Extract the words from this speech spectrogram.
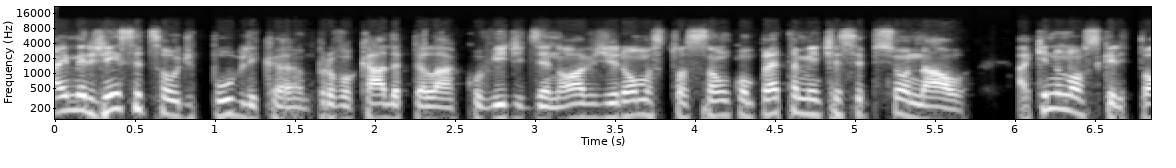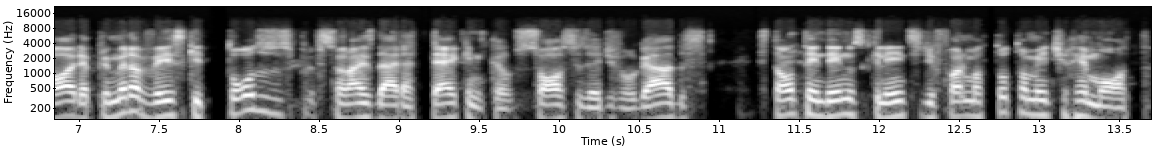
a, emergência de saúde pública provocada pela Covid-19 gerou uma situação completamente excepcional. Aqui no nosso escritório, é a primeira vez que todos os profissionais da área técnica, os sócios e advogados, estão atendendo os clientes de forma totalmente remota.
